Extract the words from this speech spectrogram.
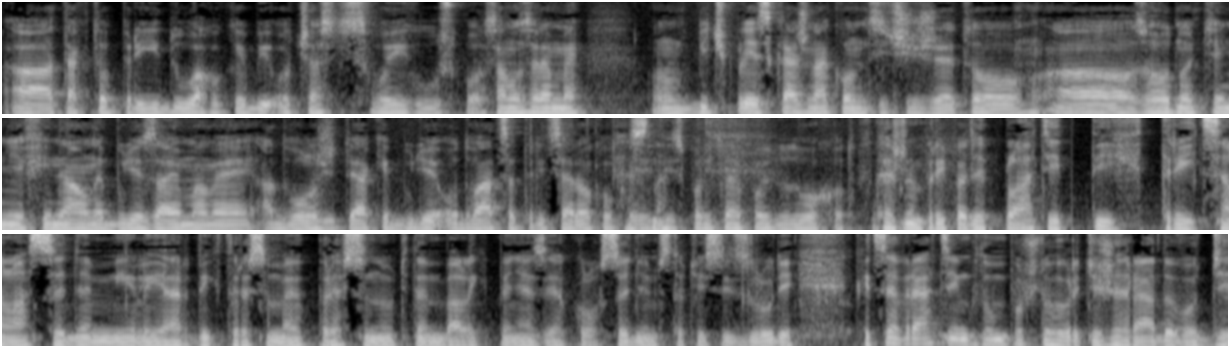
a takto prídu ako keby o časť svojich úspor. Samozrejme, on byč plieskáš na konci, čiže to zhodnotenie finálne bude zaujímavé a dôležité, aké bude o 20-30 rokov, keď tí sporiteľe pôjdu do dôchodku. V každom prípade platí tých 3,7 miliardy, ktoré sa majú presunúť ten balík peniazy okolo 700 tisíc ľudí. Keď sa vrátim k tomu počtu, hovoríte, že rádovo 10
